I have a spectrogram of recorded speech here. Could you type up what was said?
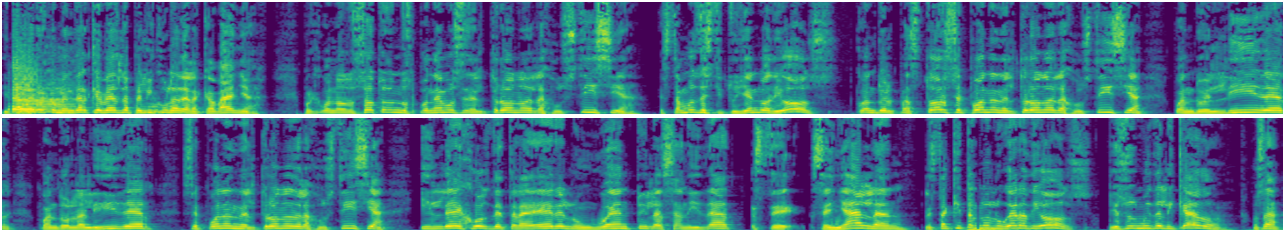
Y te voy a recomendar que veas la película de la cabaña. Porque cuando nosotros nos ponemos en el trono de la justicia, estamos destituyendo a Dios. Cuando el pastor se pone en el trono de la justicia, cuando el líder, cuando la líder se pone en el trono de la justicia y lejos de traer el ungüento y la sanidad, este, señalan, le están quitando el lugar a Dios. Y eso es muy delicado. O sea,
